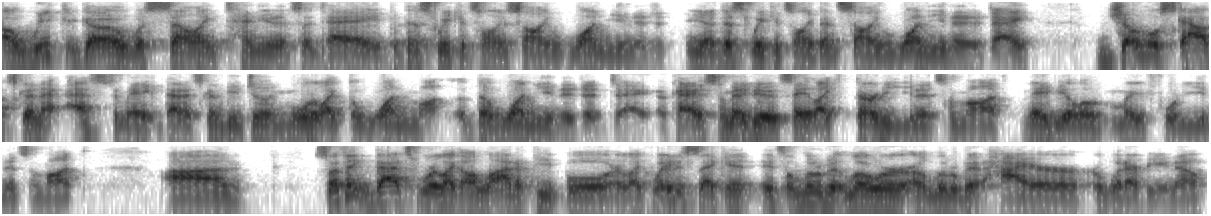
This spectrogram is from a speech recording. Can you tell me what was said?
a week ago was selling 10 units a day, but this week it's only selling one unit, you know, this week it's only been selling one unit a day. Jungle Scout's going to estimate that it's going to be doing more like the one month, the one unit a day. Okay, so maybe it would say like 30 units a month, maybe a little, maybe 40 units a month. Um, so I think that's where like a lot of people are like, wait a second, it's a little bit lower or a little bit higher or whatever, you know,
